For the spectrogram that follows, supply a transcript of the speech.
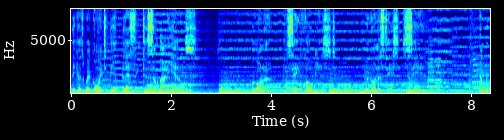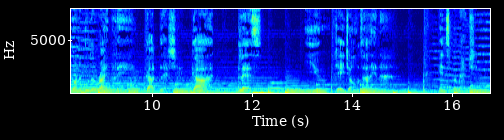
because we're going to be a blessing to somebody else. We're going to stay focused. We're going to stay sincere. And we're going to do the right thing. God bless you. God bless you. J. Jones, I and I. Inspiration.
